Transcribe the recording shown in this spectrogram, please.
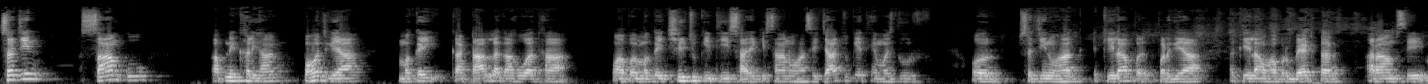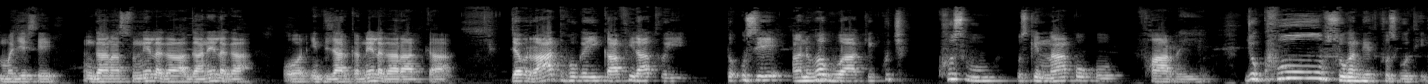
सचिन शाम को अपने खलिहान पहुँच गया। मकई का टाल लगा हुआ था। वहाँ पर मकई छिल चुकी थी। सारे किसान वहाँ से जा चुके थे मजदूर और सचिन वहाँ अकेला पड़ गया। अकेला वहाँ पर बैठकर आराम से मज़े से गाना सुनने लगा, गाने लगा और इंतज़ार करने लगा रात का। जब रात हो गई, काफ़ी रात हुई तो उसे अनुभव हुआ कि कुछ खुशबू उसके नाकों को फाड़ रही है। जो खूब सुगंधित खुशबू थी,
